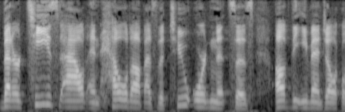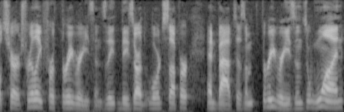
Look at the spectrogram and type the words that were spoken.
that are teased out and held up as the two ordinances of the evangelical church, really for three reasons. These are the Lord's Supper and baptism. Three reasons. One,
